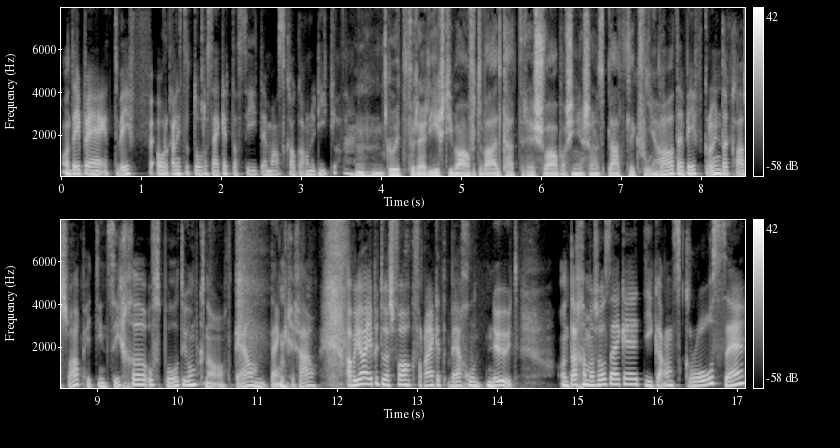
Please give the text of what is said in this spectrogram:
Und eben die WEF-Organisatoren sagen, dass sie den Musk auch gar nicht eingeladen haben. Mhm, gut, für den reichsten Mann der Welt hat der Herr Schwab wahrscheinlich schon ein Plätzchen gefunden. Ja, der WEF-Gründer Klaus Schwab hat ihn sicher aufs Podium genommen. Gern, denke ich auch. Aber ja, eben, du hast vorher gefragt, wer kommt nicht. Und da kann man schon sagen, die ganz Grossen,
